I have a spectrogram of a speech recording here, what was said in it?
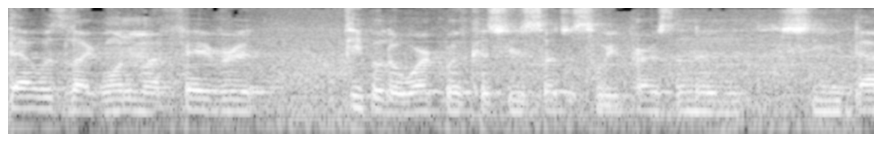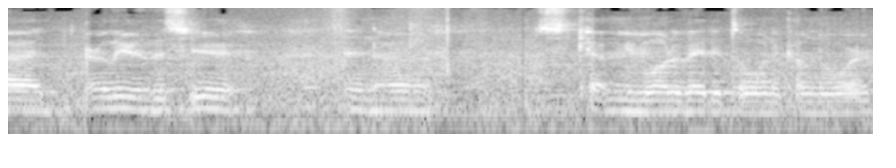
that was like one of my favorite people to work with because she's such a sweet person, and she died earlier this year, and uh, she kept me motivated to want to come to work.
